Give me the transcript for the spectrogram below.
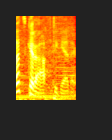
Let's get off together.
